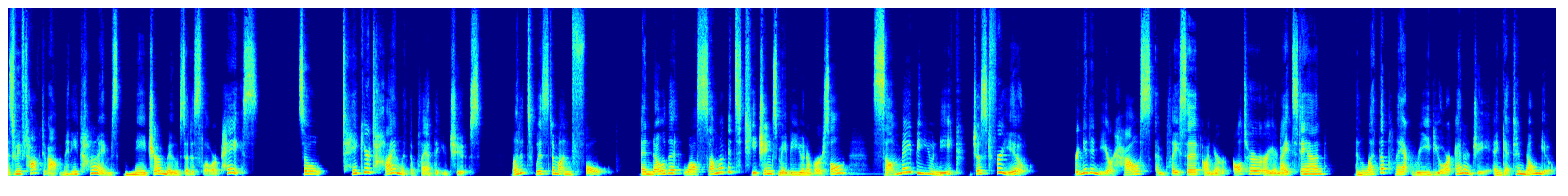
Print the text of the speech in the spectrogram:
as we've talked about many times, nature moves at a slower pace. So take your time with the plant that you choose. Let its wisdom unfold. And know that while some of its teachings may be universal, some may be unique just for you. Bring it into your house and place it on your altar or your nightstand and let the plant read your energy and get to know you,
